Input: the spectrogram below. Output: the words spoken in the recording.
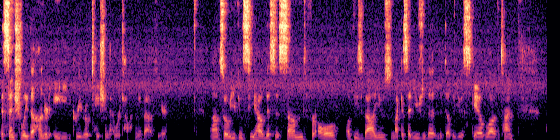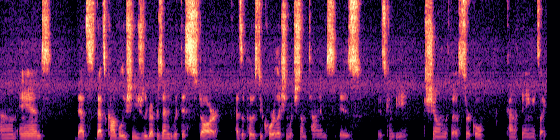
essentially the 180 degree rotation that we're talking about here. Um, so you can see how this is summed for all of these values. And like I said, usually the, the W is scaled a lot of the time. Um, and that's, that's convolution, usually represented with this star, as opposed to correlation, which sometimes is, is can be shown with a circle kind of thing. It's like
